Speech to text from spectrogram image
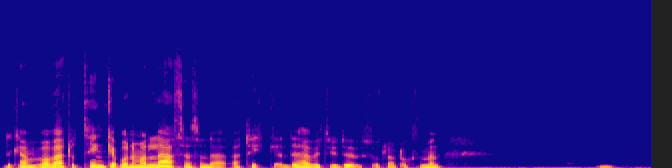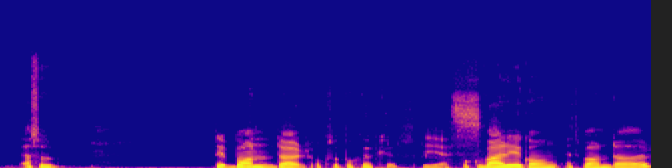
det kan vara värt att tänka på när man läser en sån där artikel. Det här vet ju du såklart också men alltså det, barn dör också på sjukhus. Yes. Och varje gång ett barn dör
